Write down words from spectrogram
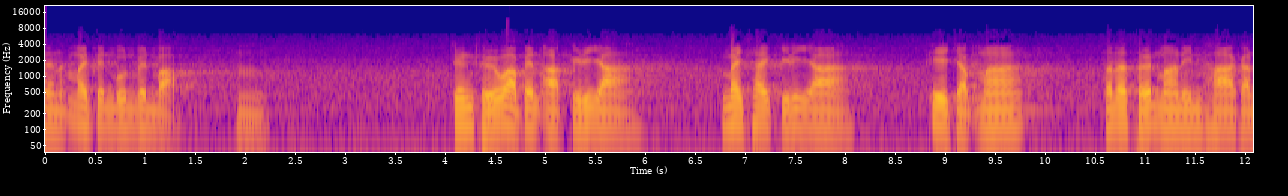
นั้นไม่เป็นบุญเป็นบาปจึงถือว่าเป็นอกิริยา ไม่ใช่กิริยาที่จะมาสนเสริญมานินทากัน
